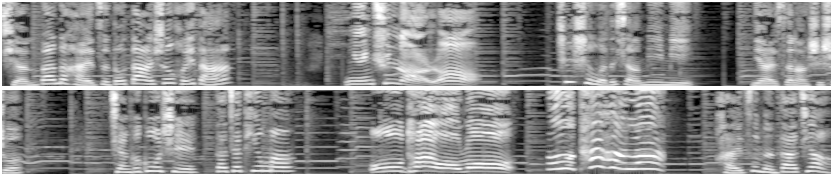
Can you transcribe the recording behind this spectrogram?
全班的孩子都大声回答：“您去哪儿了？”这是我的小秘密。尼尔森老师说：“讲个故事，大家听吗？”哦，太好了！哦，太好了！孩子们大叫。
